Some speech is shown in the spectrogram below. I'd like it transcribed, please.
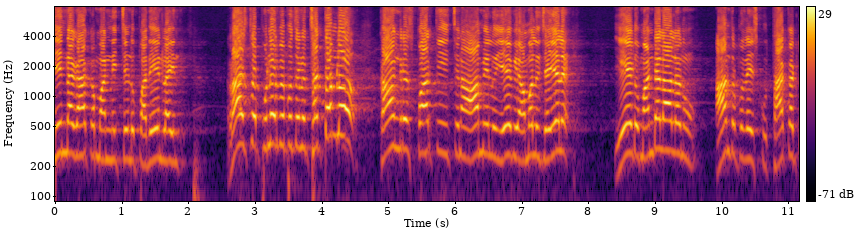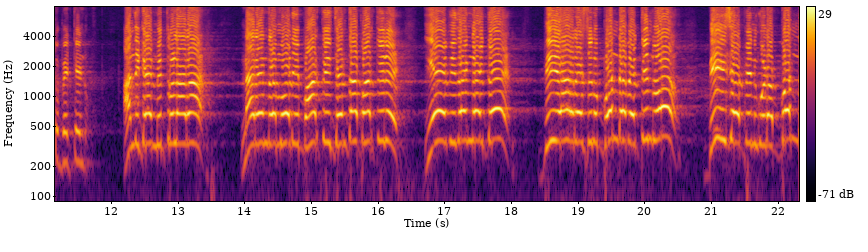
నిన్నగాక మన్నిచ్చిండు పదేండ్లైంది. రాష్ట్ర పునర్విభజన చట్టంలో కాంగ్రెస్ పార్టీ ఇచ్చిన హామీలు ఏవి అమలు చేయలే. ఏడు మండలాలను ఆంధ్రప్రదేశ్కు తాకట్టు పెట్టిండు. అందుకే మిత్రులారా నరేంద్ర మోడీ భారతీయ జనతా పార్టీని ఏ విధంగా అయితే బీఆర్ఎస్ను బొండ పెట్టిండ్రో బీజేపీని కూడా బొంద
